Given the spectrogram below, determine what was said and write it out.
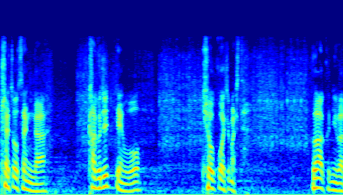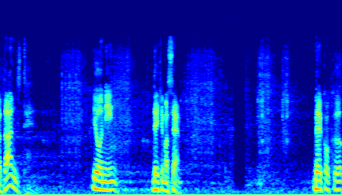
北朝鮮が核実験を強行しました我が国は断じて容認できません米国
